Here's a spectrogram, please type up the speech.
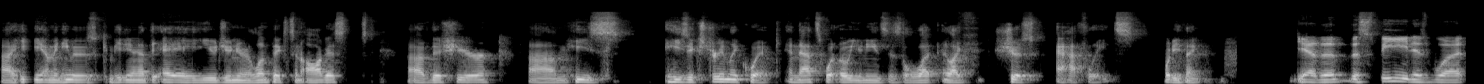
Uh, he, I mean, he was competing at the AAU Junior Olympics in August of this year. Um, he's he's extremely quick, and that's what OU needs is like just athletes. What do you think? Yeah, the the speed is what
